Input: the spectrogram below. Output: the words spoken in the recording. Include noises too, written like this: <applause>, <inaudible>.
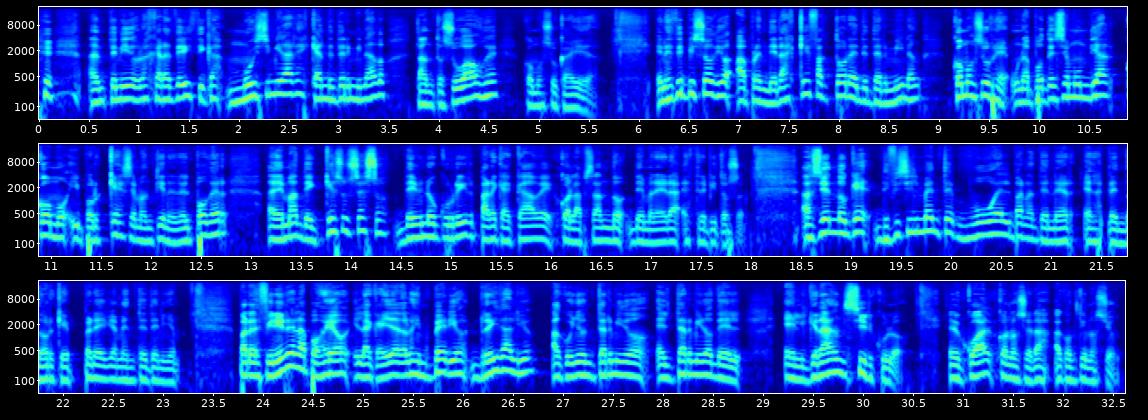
han tenido unas características muy similares que han determinado tanto su auge como su caída. En este episodio aprenderás qué factores determinan cómo surge una potencia mundial, cómo y por qué se mantiene en el poder, además de qué sucesos deben ocurrir para que acabe colapsando de manera estrepitosa, haciendo que difícilmente vuelvan a tener el esplendor que previamente tenían. Para definir el apogeo y la caída de los imperios, Rey Dalio acuñó el término, el término del el gran círculo, el cual conocerás a continuación.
